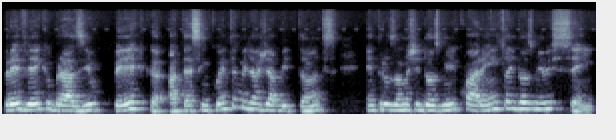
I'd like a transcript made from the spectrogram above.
prevê que o Brasil perca até 50 milhões de habitantes entre os anos de 2040 e 2100.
